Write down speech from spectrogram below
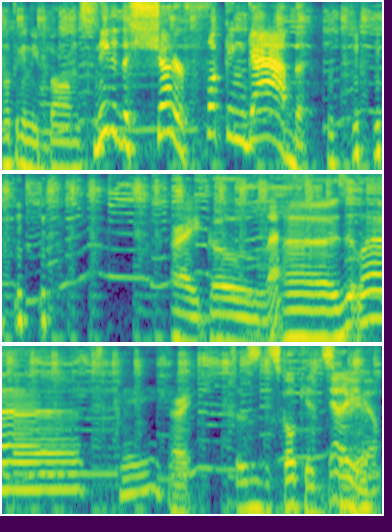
I don't think I need bombs. needed the shutter fucking gab? All right, go left. Uh, is it left? Maybe. All right. So this is the Skull Kids. yeah, there you go.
